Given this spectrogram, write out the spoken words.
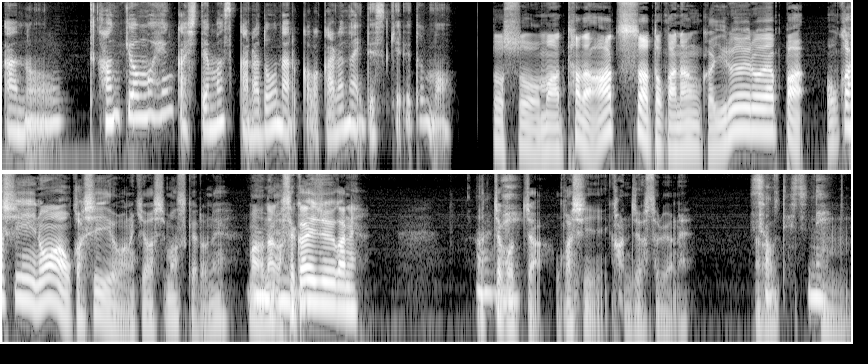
あの環境も変化してますからどうなるかわからないですけれどもそうそうまあただ暑さとかなんかいろいろやっぱおかしいのはおかしいような気はしますけどねまあなんか世界中がね、うんうんあっちゃこっちゃおかしい感じはするよね。そうですね。うん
